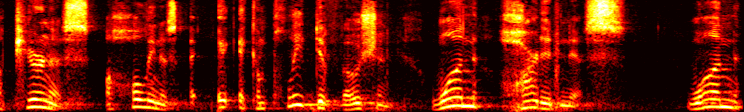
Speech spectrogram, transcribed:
a pureness, a holiness, a, a complete devotion, one heartedness, one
